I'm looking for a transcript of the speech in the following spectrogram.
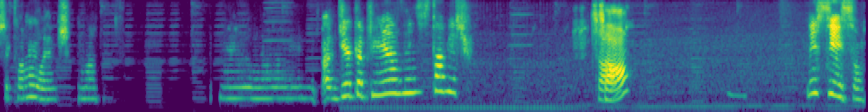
Przekonuję, przekonuję. Mm, A gdzie te pieniądze zostawiać? Co? Nic nie są.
